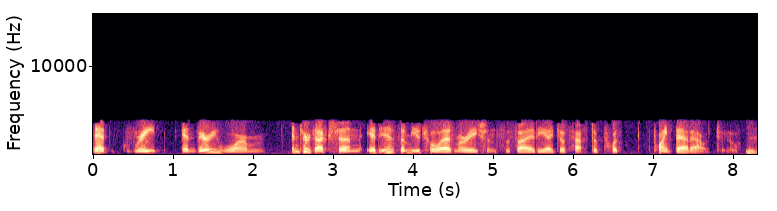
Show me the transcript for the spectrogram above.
that great and very warm introduction. It is a mutual admiration society. I just have to put point that out too.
